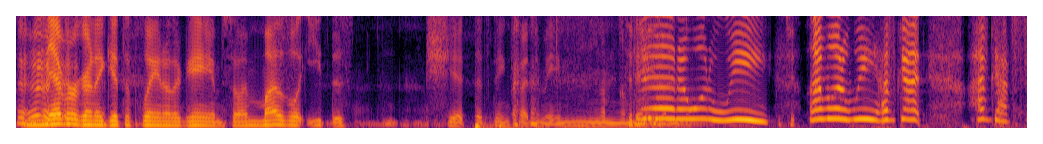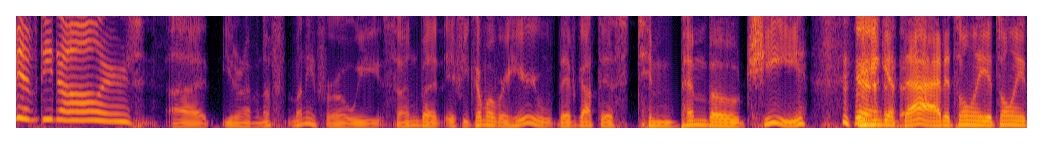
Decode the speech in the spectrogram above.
I'm never gonna get to play another game, so I might as well eat this shit that's being fed to me. Mm, nom, nom, Today- Dad, I want a Wii. I want a Wii. I've got, I've got fifty dollars. Uh, you don't have enough money for a Wii, son. But if you come over here, they've got this Timpembo Chi. You can get that. It's only it's only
